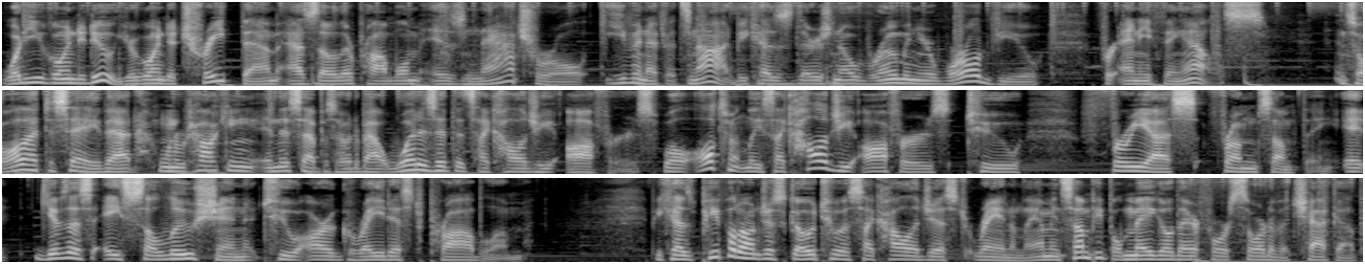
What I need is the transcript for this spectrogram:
what are you going to do? You're going to treat them as though their problem is natural, even if it's not, because there's no room in your worldview for anything else. And so, all that to say that when we're talking in this episode about what is it that psychology offers, well, ultimately, psychology offers to free us from something. It gives us a solution to our greatest problem because people don't just go to a psychologist randomly. I mean, some people may go there for sort of a checkup,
